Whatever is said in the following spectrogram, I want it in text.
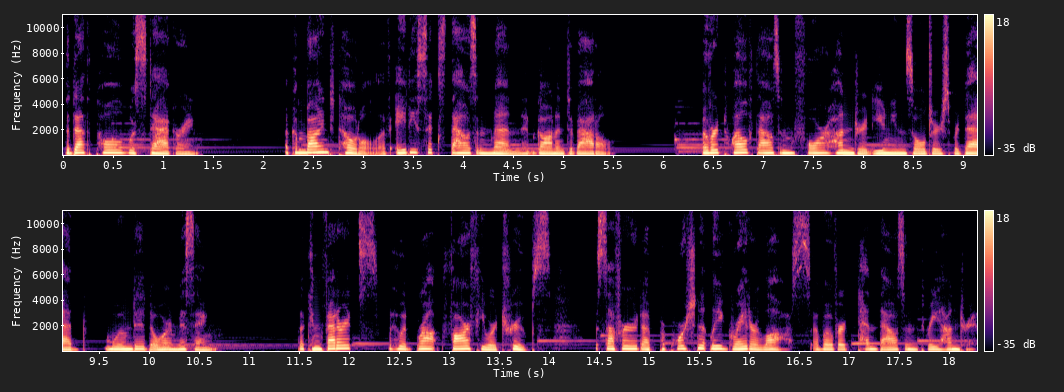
The death toll was staggering. A combined total of 86,000 men had gone into battle. Over 12,400 Union soldiers were dead, wounded, or missing. The Confederates, who had brought far fewer troops, suffered a proportionately greater loss of over 10,300.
